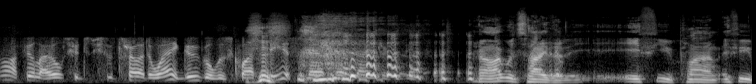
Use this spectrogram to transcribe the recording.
Oh, I feel I all should, should throw it away. Google was quite fierce about how dangerous it is. No, I would say that if you plant, if you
